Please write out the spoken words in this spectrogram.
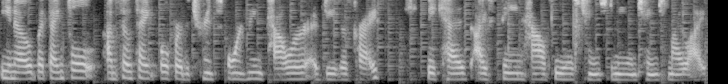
you know, but thankful, I'm so thankful for the transforming power of Jesus Christ because I've seen how he has changed me and changed my life.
